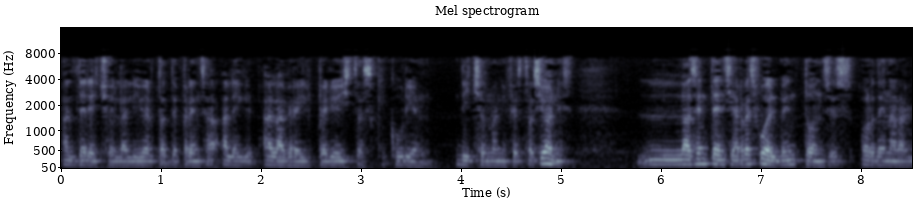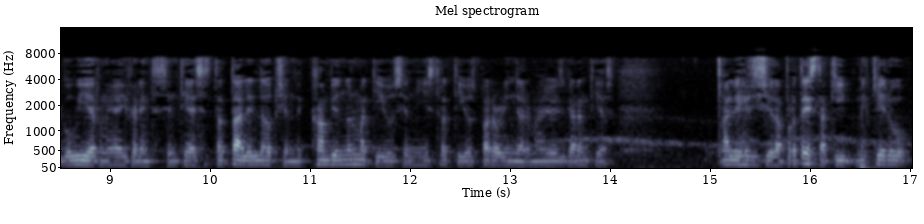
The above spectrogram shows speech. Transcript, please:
al derecho de la libertad de prensa al, agredir periodistas que cubrían dichas manifestaciones. La sentencia resuelve entonces ordenar al gobierno y a diferentes entidades estatales la adopción de cambios normativos y administrativos para brindar mayores garantías al ejercicio de la protesta. Aquí me quiero,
